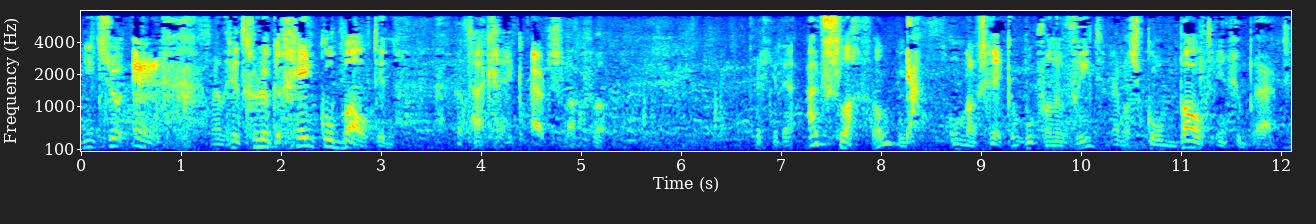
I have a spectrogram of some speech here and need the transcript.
Niet zo erg, maar er zit gelukkig geen kobalt in. Want daar krijg ik uitslag van. Krijg je daar uitslag van? Ja, onlangs kreeg ik een boek van een vriend. Daar was kobalt in gebruikt.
